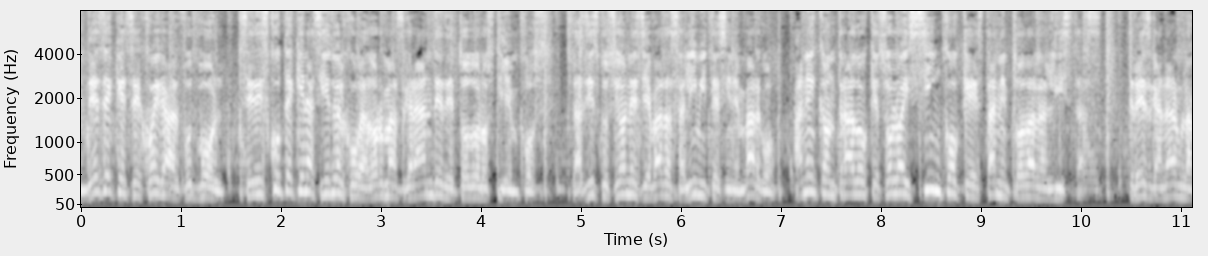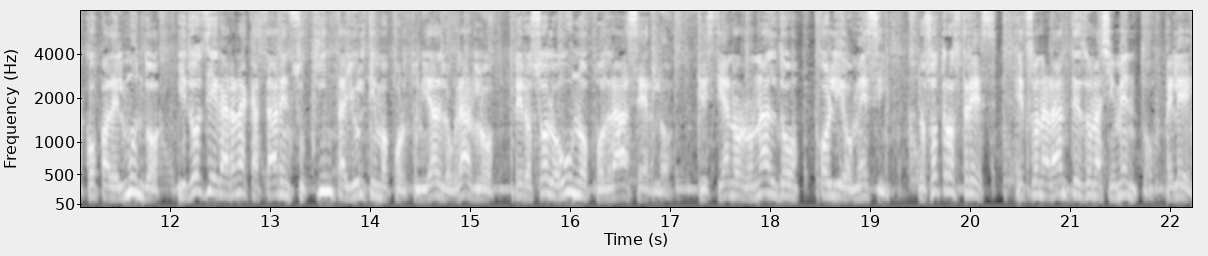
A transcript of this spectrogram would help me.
Desde que se juega al fútbol, se discute quién ha sido el jugador más grande de todos los tiempos. Las discusiones llevadas al límite, sin embargo, han encontrado que solo hay cinco que están en todas las listas. Tres ganaron la Copa del Mundo y dos llegarán a Qatar en su quinta y última oportunidad de lograrlo, pero solo uno podrá hacerlo. Cristiano Ronaldo o Leo Messi. Los otros tres, Edson Arantes do Nascimento, Pelé,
